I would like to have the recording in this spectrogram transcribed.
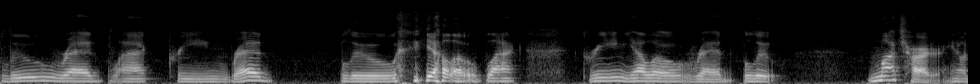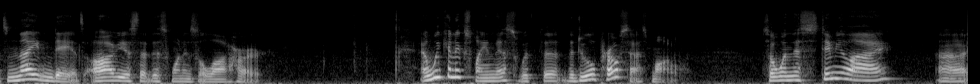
blue, red, black, green, red, blue, yellow, black, green, yellow, red, blue. Much harder. You know, it's night and day. It's obvious that this one is a lot harder. And we can explain this with the, the dual process model. So when the stimuli uh,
